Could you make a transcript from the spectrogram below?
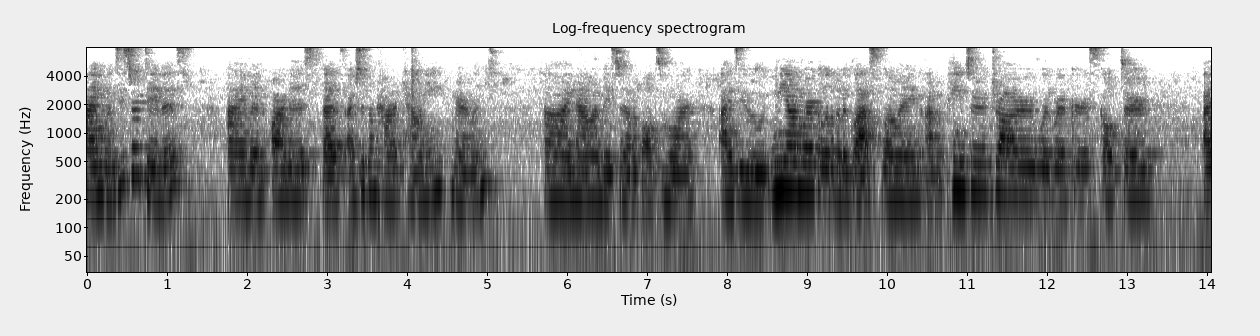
I'm Lindsay Stewart Davis. I'm an artist that's actually from Howard County, Maryland. Uh, now I'm based out of Baltimore. I do neon work, a little bit of glass blowing. I'm a painter, drawer, woodworker, sculptor. I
